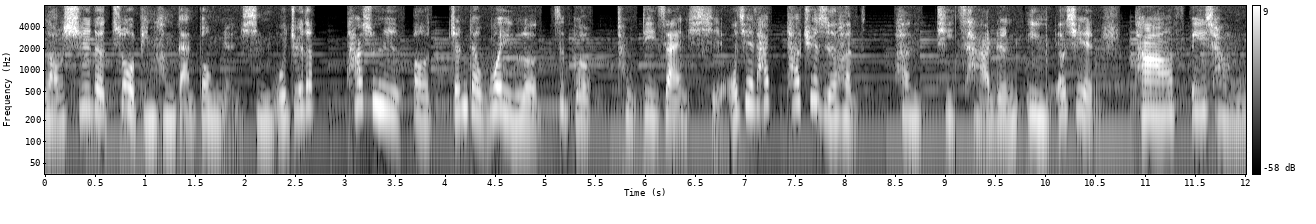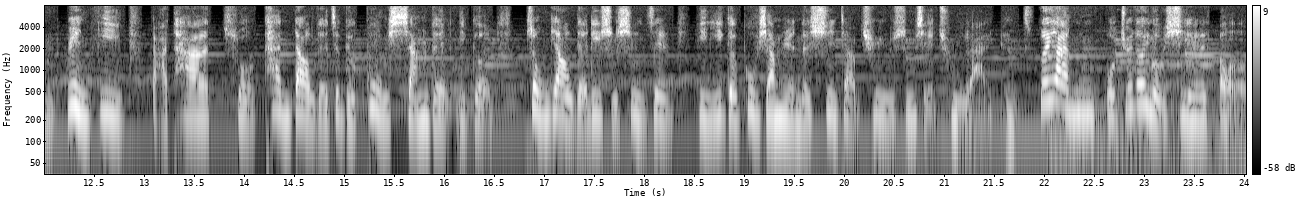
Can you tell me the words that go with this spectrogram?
老师的作品很感动人心。我觉得他是呃真的为了这个土地在写，而且他他确实很。很体察人意，而且他非常愿意把他所看到的这个故乡的一个重要的历史事件，以一个故乡人的视角去书写出来。虽然我觉得有些呃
